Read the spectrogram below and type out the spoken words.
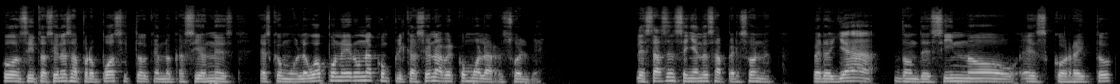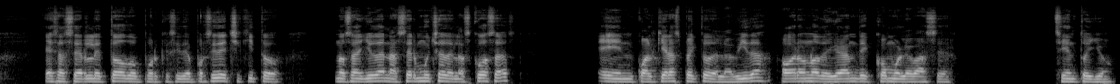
con situaciones a propósito, que en ocasiones es como, le voy a poner una complicación a ver cómo la resuelve le estás enseñando a esa persona. Pero ya donde sí no es correcto es hacerle todo, porque si de por sí de chiquito nos ayudan a hacer muchas de las cosas en cualquier aspecto de la vida, ahora uno de grande, ¿cómo le va a hacer? Siento yo.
